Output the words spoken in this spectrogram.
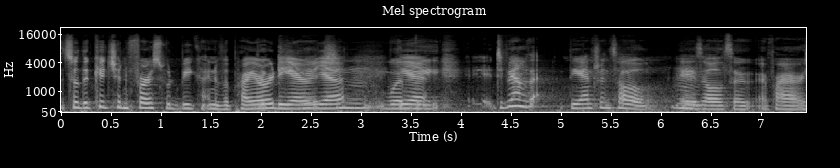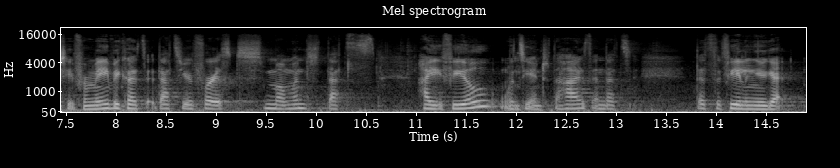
so the kitchen first would be kind of a priority area. kitchen would Yeah. be to be honest the entrance hall mm. is also a priority for me because that's your first moment that's how you feel once you enter the house and that's that's the feeling you get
